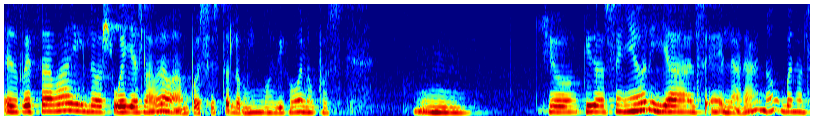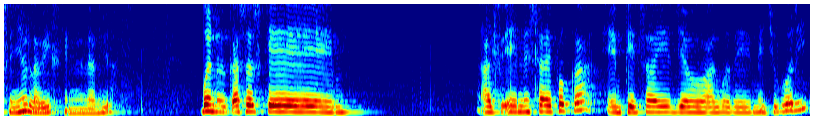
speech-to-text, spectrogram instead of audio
él, rezaba y los bueyes labraban, pues esto es lo mismo. Y digo, bueno, pues yo pido al Señor y ya él, hará, ¿no? Bueno, el Señor, la Virgen en realidad. Bueno, el caso es que en esa época empiezo a ir yo algo de Meyugori,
